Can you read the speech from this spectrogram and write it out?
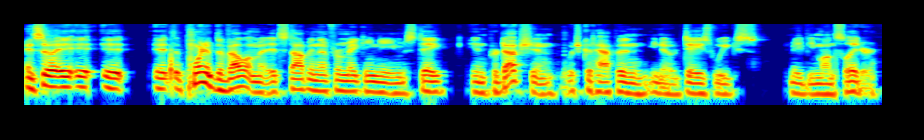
and so it, it, it at the point of development, it's stopping them from making a mistake in production, which could happen, you know, days, weeks, maybe months later.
